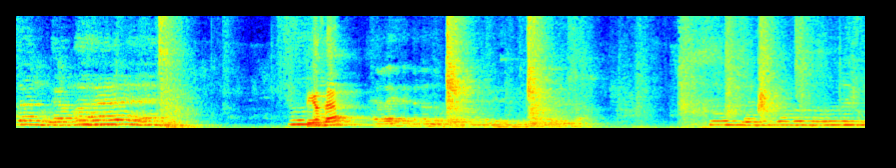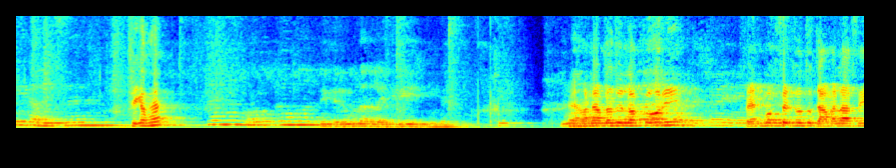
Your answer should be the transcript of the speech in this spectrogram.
संगम है ঠিক আছে ঠিক আছে এখন আমরা যদি লক্ষ্য করি ফ্যান বক্সের যত ঝামেলা আছে,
